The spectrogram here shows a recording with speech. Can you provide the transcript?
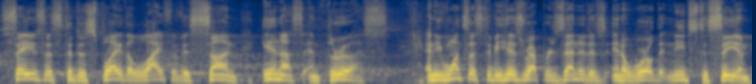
saves us to display the life of his Son in us and through us. And he wants us to be his representatives in a world that needs to see him.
